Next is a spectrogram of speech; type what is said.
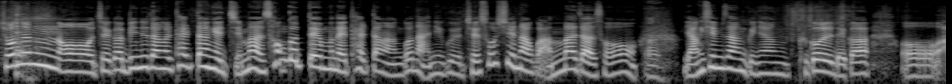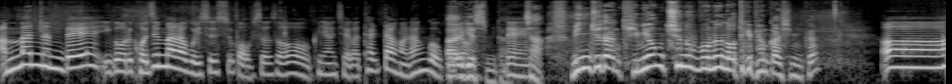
저는 어 제가 민주당을 탈당했지만 선거 때문에 탈당한 건 아니고요. 제 소신하고 안 맞아서 아. 양 양심상 그냥 그걸 내가 어, 안 맞는데 이거를 거짓말하고 있을 수가 없어서 그냥 제가 탈당을 한 거고요. 알겠습니다. 네. 자, 민주당 김영춘 후보는 어떻게 평가하십니까? 어,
